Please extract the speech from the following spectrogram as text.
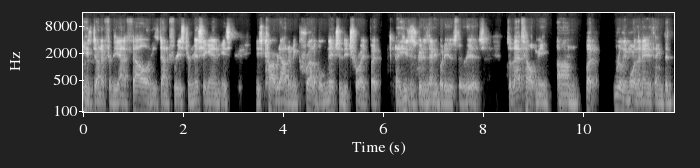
he's done it for the NFL, and he's done it for Eastern Michigan. He's he's carved out an incredible niche in Detroit, but he's as good as anybody as there is. So that's helped me. Um, but really, more than anything, the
